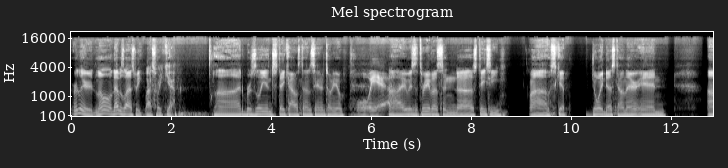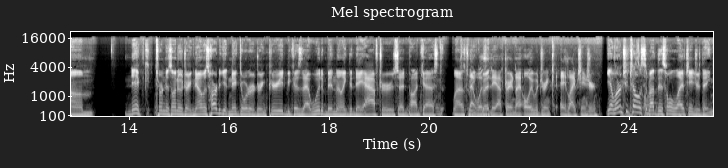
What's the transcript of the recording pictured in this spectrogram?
earlier. No, that was last week Last week, yeah. uh, at a Brazilian steakhouse down in San Antonio. oh, yeah. Uh, it was the three of us and uh, Stacy uh, Skip joined us down there, and um, Nick turned us on to a drink. Now it was hard to get Nick to order a drink, period, because that would have been like the day after said podcast last that week. That was But, the day after, and I always would drink a life changer. Yeah, why don't you tell us about this whole life changer thing?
